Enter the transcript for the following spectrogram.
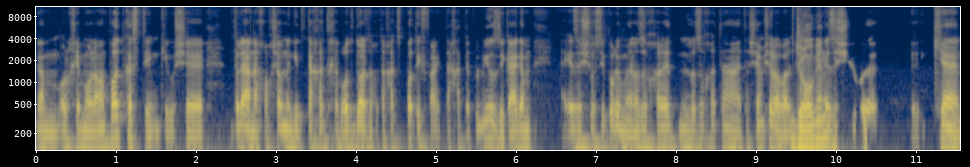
גם הולכים מעולם הפודקאסטים, כאילו ש... אתה יודע, אנחנו עכשיו נגיד תחת חברות גדולות, אנחנו תחת ספוטיפיי, תחת אפל מיוזיק, היה גם איזשהו סיפור, אני לא זוכר, לא זוכר את השם שלו, אבל... ג'ו רוגן? איזשהו... כן,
